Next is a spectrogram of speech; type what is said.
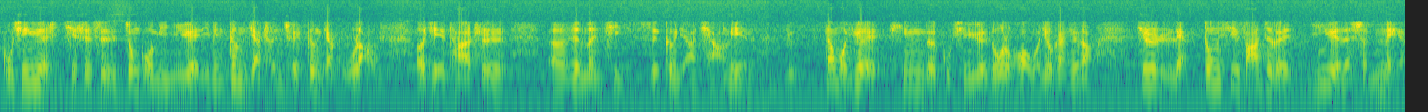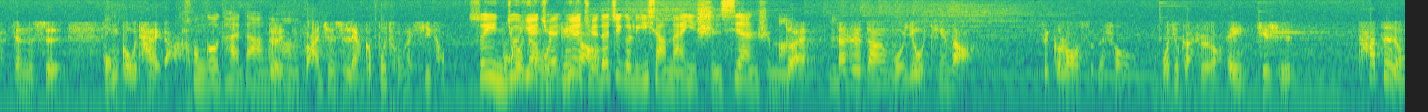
古琴音乐其实是中国民乐里面更加纯粹、更加古老，而且它是，呃，人文气质是更加强烈的。就当我越听的古琴越多的话，我就感觉到，其实两东西方这个音乐的审美啊，真的是鸿沟太大了。鸿沟太大了。对，完全是两个不同的系统。所以你就越觉越觉得这个理想难以实现，是吗？对，但是当我又听到。这个 loss 的时候，我就感受到，哎，其实他这种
